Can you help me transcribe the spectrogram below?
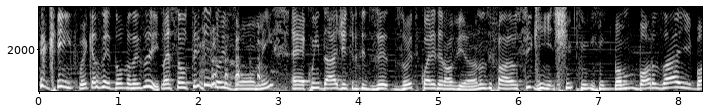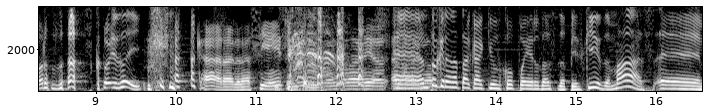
quem foi que aceitou fazer isso aí. Mas são 32 homens é, com idade entre 18 e 49 anos e falaram o seguinte: vamos, bora usar aí, bora usar as coisas aí. Caralho, né? A ciência. ela é, ela É, eu não tô querendo atacar aqui os companheiros da, da pesquisa, mas é,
